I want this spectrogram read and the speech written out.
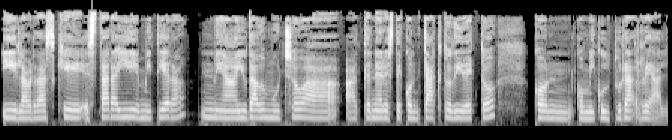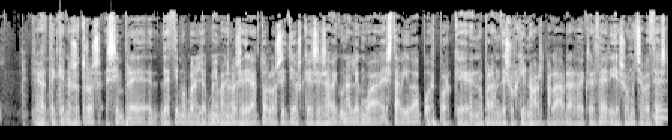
y la verdad es que estar ahí en mi tierra me ha ayudado mucho a, a tener este contacto directo con, con mi cultura real. Fíjate que nosotros siempre decimos, bueno, yo me imagino que se dirá en todos los sitios que se sabe que una lengua está viva, pues porque no paran de surgir nuevas palabras, de crecer, y eso muchas veces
